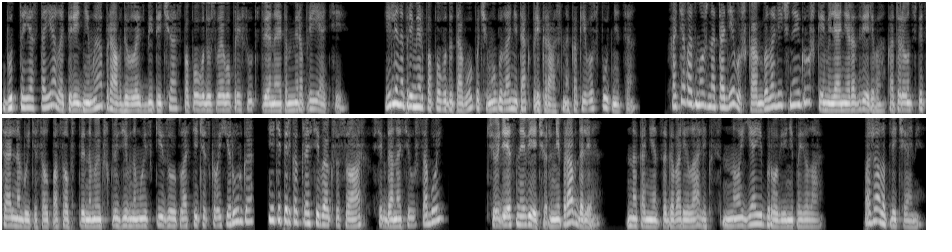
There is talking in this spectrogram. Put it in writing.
будто я стояла перед ним и оправдывалась битый час по поводу своего присутствия на этом мероприятии. Или, например, по поводу того, почему была не так прекрасна, как его спутница. Хотя, возможно, та девушка была личной игрушкой миллионера Зверева, которую он специально вытесал по собственному эксклюзивному эскизу у пластического хирурга и теперь как красивый аксессуар всегда носил с собой. «Чудесный вечер, не правда ли?» — наконец заговорил Алекс, но я и бровью не повела. Пожала плечами.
